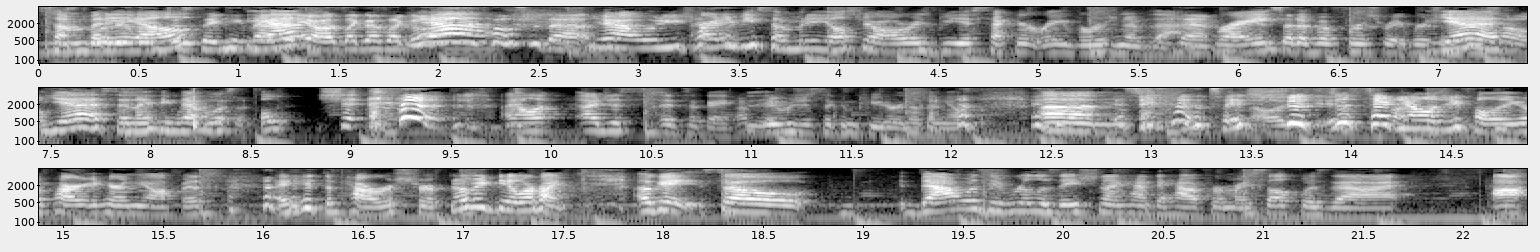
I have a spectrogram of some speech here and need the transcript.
somebody else just thinking that video. I was like, I was like, oh, Yeah. I posted that. yeah when you try to be somebody else you'll always be a second rate version of them, Them, right Instead of a first rate version of yourself. yes, and I think that was oh shit. I, I just it's okay. Okay. It was just a computer, nothing else. Um, It's just the it's technology. just, just It's fine. technology falling apart here in the office. I hit the power strip. No big deal. We're fine. Okay, so that was the realization I had to have for myself was that uh,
